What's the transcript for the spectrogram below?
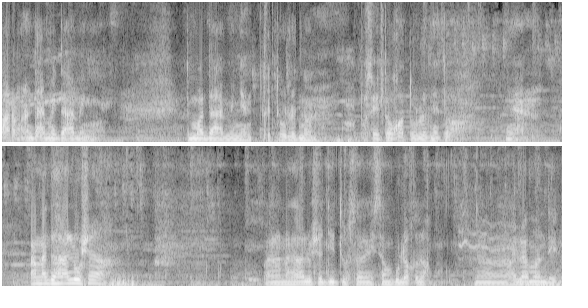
parang ang dami daming dumadami niyan. Katulad nun. Tapos ito katulad nito. Yan ang naghalo siya. Parang naghalo siya dito sa isang bulaklak na halaman din.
